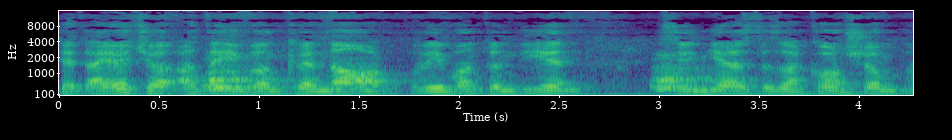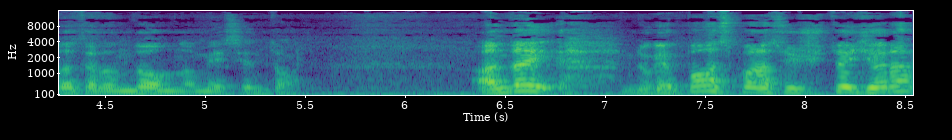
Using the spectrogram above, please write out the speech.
është ajo që ata i bën krenarë dhe i bën të ndihen si njerëz të zakonshëm dhe të rëndomtë në mesin tonë. Andaj, duke pas parasysh këto gjëra,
